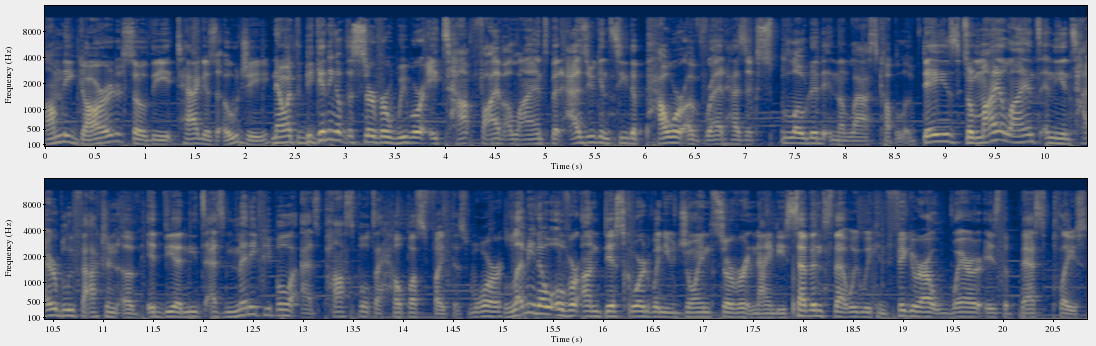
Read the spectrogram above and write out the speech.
Omni Guard so the tag is OG now at the beginning of the server we were a top five alliance but as you can see the power of red has exploded in the last couple of days. So my alliance and the entire blue faction of Idvia needs as many people as possible to help us fight this war. Let me know over on discord when you join server 97 so that way we can figure out where is the best place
